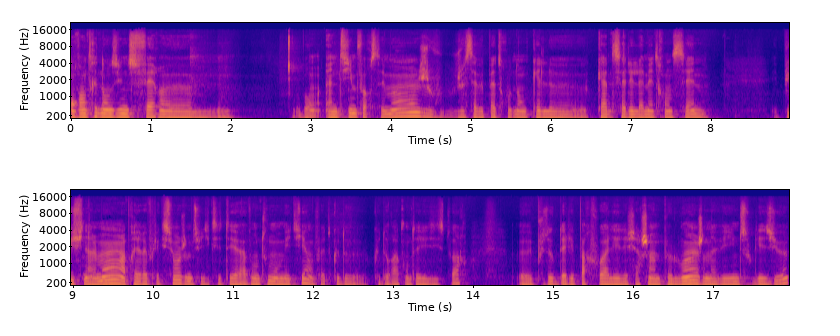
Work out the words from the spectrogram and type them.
on rentrait dans une sphère bon, intime forcément. Je ne savais pas trop dans quel cadre ça allait la mettre en scène. Et puis finalement, après réflexion, je me suis dit que c'était avant tout mon métier, en fait, que de, que de raconter les histoires. Euh, plutôt que d'aller parfois aller les chercher un peu loin, j'en avais une sous les yeux.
